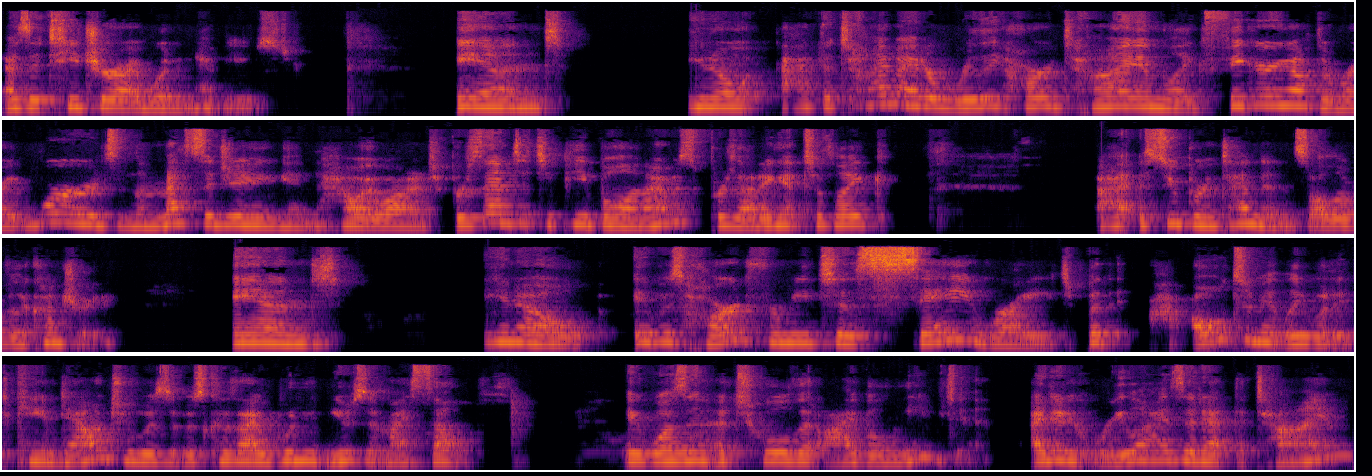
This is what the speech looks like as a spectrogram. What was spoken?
as a teacher, I wouldn't have used. And, you know, at the time, I had a really hard time like figuring out the right words and the messaging and how I wanted to present it to people. And I was presenting it to like superintendents all over the country. And you know, it was hard for me to say right. But ultimately, what it came down to was it was because I wouldn't use it myself. It wasn't a tool that I believed in. I didn't realize it at the time.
